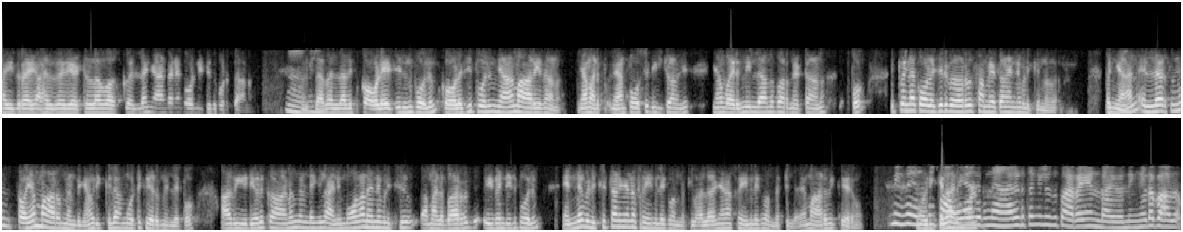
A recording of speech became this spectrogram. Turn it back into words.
ഹൈദരാബാദ് ഹൈദരാബാദായിട്ടുള്ള വർക്കും എല്ലാം ഞാൻ തന്നെ കോർഡിനേറ്റ് ചെയ്ത് കൊടുത്താണ് മനസ്സിലായി? അതല്ലാതെ ഇപ്പൊ കോളേജിൽ നിന്ന് പോലും കോളേജിൽ പോലും ഞാൻ മാറിയതാണ്. ഞാൻ ഞാൻ പോസ്റ്റ് ഡിലീറ്റ് ആണെങ്കിൽ ഞാൻ വരുന്നില്ല എന്ന് പറഞ്ഞിട്ടാണ് ഇപ്പൊ ഇപ്പൊ എന്നെ കോളേജിൽ വേറൊരു സമയത്താണ് എന്നെ വിളിക്കുന്നത്. അപ്പൊ ഞാൻ എല്ലായിടത്തുനിന്നും സ്വയം മാറുന്നുണ്ട്. ഞാൻ ഒരിക്കലും അങ്ങോട്ട് കയറുന്നില്ല ഇപ്പോ ആ വീഡിയോയിൽ കാണുന്നുണ്ടെങ്കിൽ അനുമോളാണ് എന്നെ വിളിച്ച് ആ മലബാർ ഇവന്റിൽ പോലും എന്നെ വിളിച്ചിട്ടാണ് ഞാൻ ആ ഫ്രെയിമിലേക്ക് വന്നിട്ടുള്ളത്. അല്ലാതെ ഞാൻ ആ ഫ്രെയിമിലേക്ക് വന്നിട്ടില്ല. ഞാൻ മാറി നിൽക്കുകയായിരുന്നു. ഒരിക്കലും അനുമോൾ- ഇത് പറയണ്ടായോ? നിങ്ങളുടെ ഭാഗം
